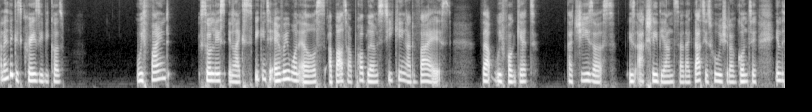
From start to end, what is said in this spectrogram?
And I think it's crazy because we find solace in like speaking to everyone else about our problems, seeking advice, that we forget that Jesus is actually the answer. Like that is who we should have gone to in the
